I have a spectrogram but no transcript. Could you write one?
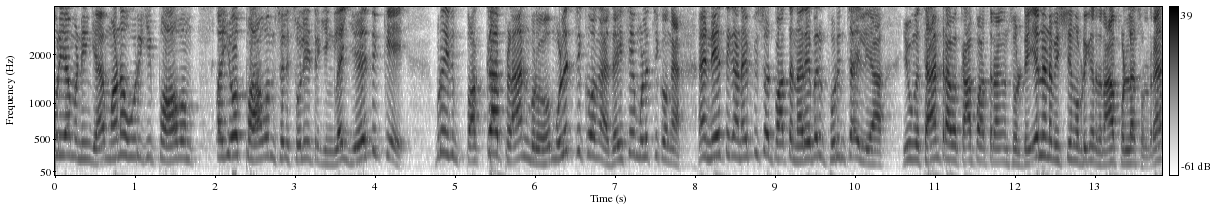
புரியாமல் நீங்கள் மன உருகி பாவம் ஐயோ பாவம் சொல்லி சொல்லிட்டு இருக்கீங்களா எதுக்கு? ப்ரோ இது பக்கா பிளான் ப்ரோ முழிச்சிக்கோங்க. தயசே முழிச்சிக்கோங்க. நேற்றுக்கான எபிசோட் பார்த்த நிறைய பேருக்கு புரிஞ்சா இல்லையா? இவங்க சாண்ட்ராவை காப்பாற்றுறாங்கன்னு சொல்லிட்டு என்னென்ன விஷயம் அப்படிங்கிறத நான் ஃபுல்லாக சொல்கிறேன்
